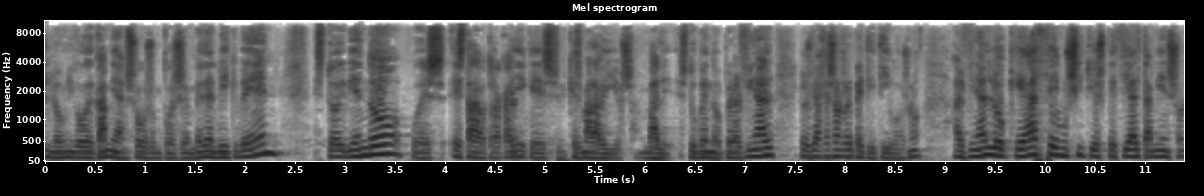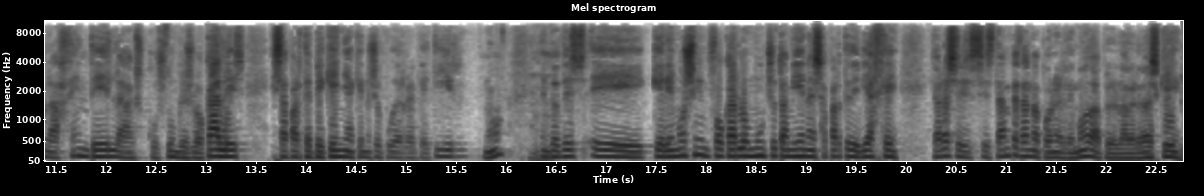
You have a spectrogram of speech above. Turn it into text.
Lo único que cambian son, pues en vez del Big Ben, estoy viendo, pues esta otra calle que es, que es maravillosa. Vale, estupendo. Pero al final los viajes son repetitivos, ¿no? Al final lo que hace un sitio especial también son la gente, las costumbres locales, esa parte pequeña que no se puede repetir, ¿no? Entonces, eh, queremos enfocarlo mucho también a esa parte de viaje que ahora se, se está empezando a poner de moda, pero la verdad es que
